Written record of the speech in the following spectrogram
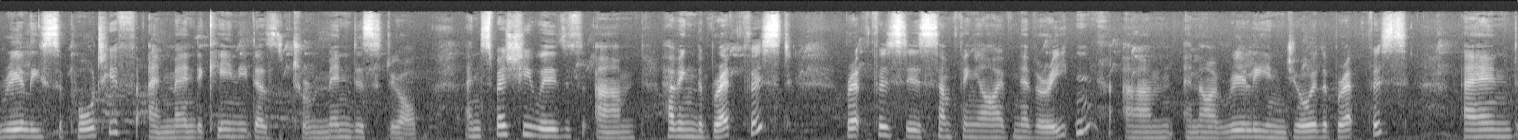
really supportive and Mandakini does a tremendous job. And especially with um, having the breakfast. Breakfast is something I've never eaten um, and I really enjoy the breakfast. And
